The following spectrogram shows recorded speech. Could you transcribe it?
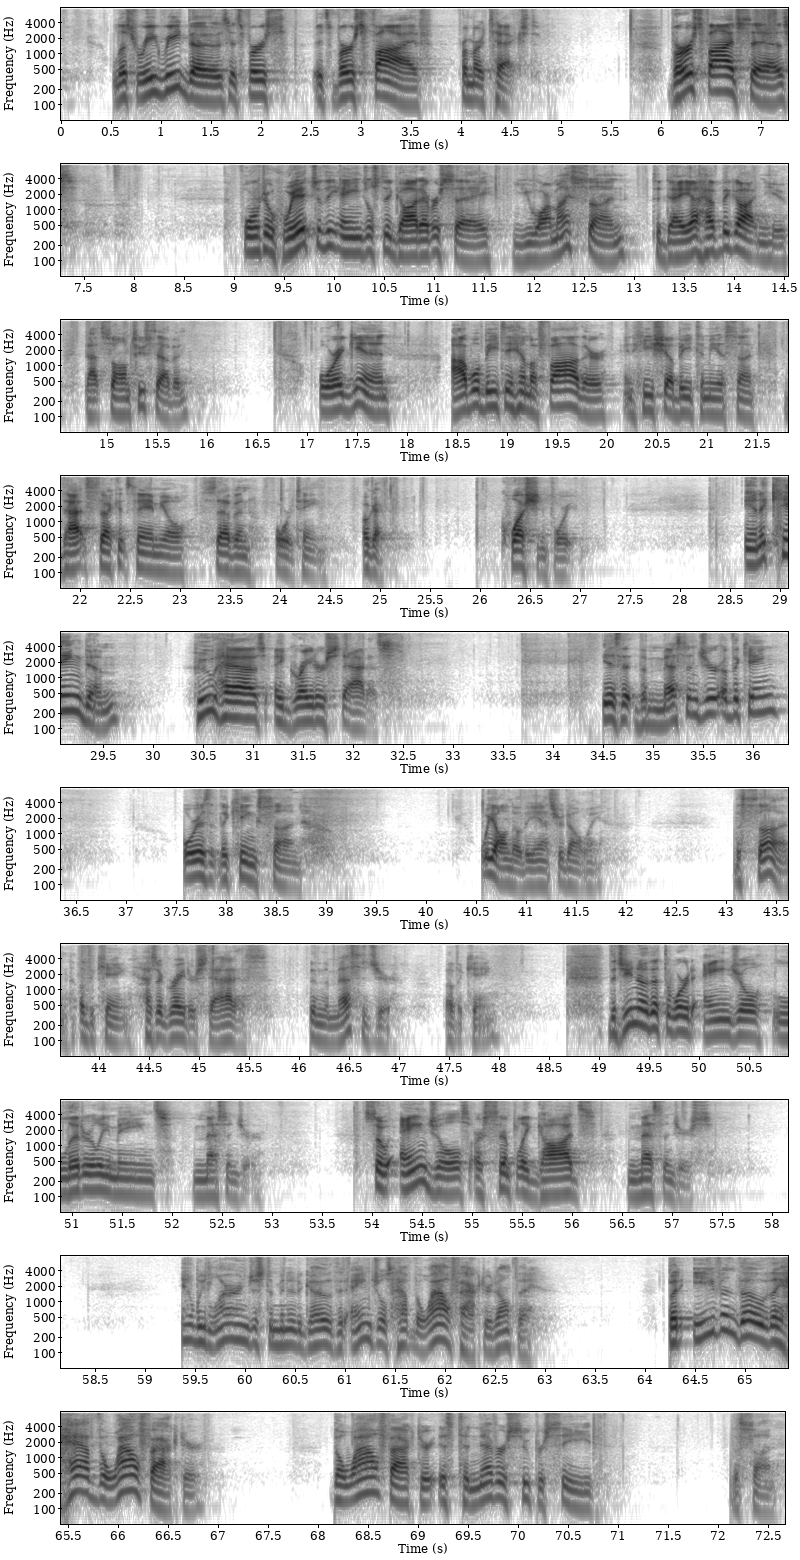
Let's reread those. It's verse, it's verse 5 from our text. Verse 5 says, for to which of the angels did God ever say, You are my son, today I have begotten you? That's Psalm 2:7. Or again, I will be to him a father, and he shall be to me a son. That's 2 Samuel 7:14. Okay. Question for you. In a kingdom, who has a greater status? Is it the messenger of the king, or is it the king's son? We all know the answer, don't we? The son of the king has a greater status than the messenger of the king. Did you know that the word angel literally means messenger? So angels are simply God's messengers. And we learned just a minute ago that angels have the wow factor, don't they? But even though they have the wow factor, the wow factor is to never supersede the Son.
